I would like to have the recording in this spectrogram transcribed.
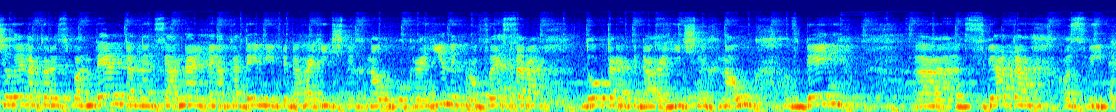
члена кореспондента Національної академії педагогічних наук України, професора, доктора педагогічних наук в день е, свята освіти.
